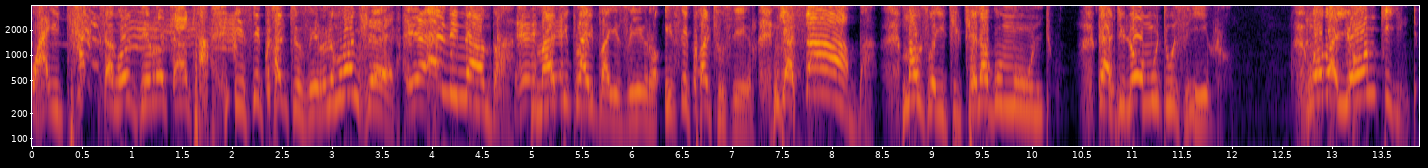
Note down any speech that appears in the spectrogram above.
wayithatha ngo 0 tjatha is equal to 0 noma ngihleka Yeah. any number multiply by 0 is equal to 0 ngiyasaba mawuzoyijikjela kumuntu kanti lo muntu u0 ngoba yonke into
